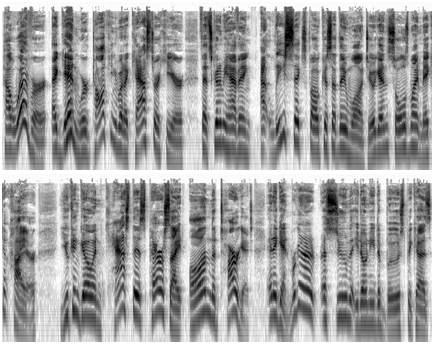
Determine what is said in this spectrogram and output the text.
However, again, we're talking about a caster here that's going to be having at least six focus if they want to. Again, souls might make it higher you can go and cast this parasite on the target. And again, we're going to assume that you don't need to boost because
